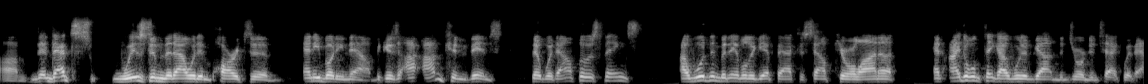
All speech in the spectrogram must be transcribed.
Um, th- that's wisdom that I would impart to anybody now because I- I'm convinced that without those things, I wouldn't have been able to get back to South Carolina. And I don't think I would have gotten to Georgia Tech without.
